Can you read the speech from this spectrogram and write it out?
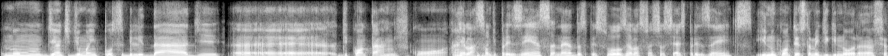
num, diante de uma impossibilidade é, de contarmos com a relação de presença né, das pessoas, relações sociais presentes, e num contexto também de ignorância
